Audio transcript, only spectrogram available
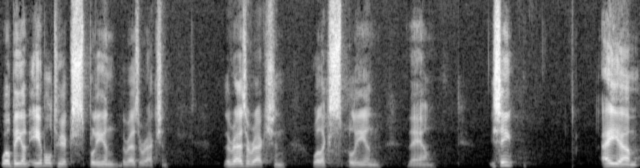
will be unable to explain the resurrection. The resurrection will explain them. You see, I, um,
